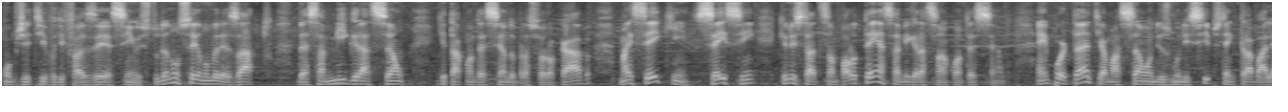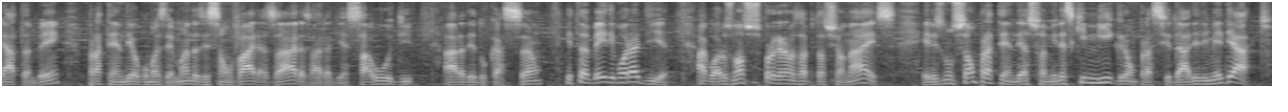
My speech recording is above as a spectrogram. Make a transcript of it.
com o objetivo de fazer assim o estudo. Eu não sei o número exato dessa migração que está acontecendo para Sorocaba, mas sei que sei sim que no estado de São Paulo tem essa migração acontecendo. É importante, é uma ação onde os municípios têm que trabalhar também para atender algumas demandas e são várias áreas, a área de saúde, a área de educação e também de moradia. Agora, os nossos programas habitacionais, eles não são para atender as famílias que migram migram para a cidade de imediato.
